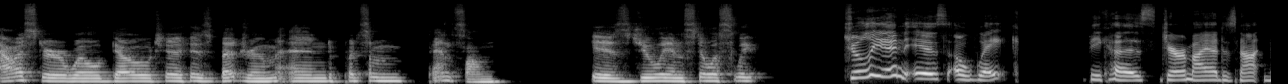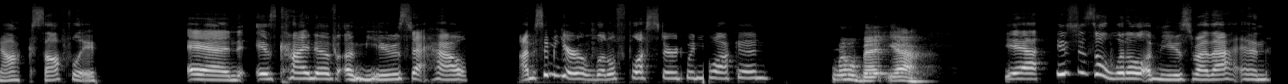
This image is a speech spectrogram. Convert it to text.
Aleister will go to his bedroom and put some pants on. Is Julian still asleep? Julian is awake because Jeremiah does not knock softly and is kind of amused at how I'm assuming you're a little flustered when you walk in. A little bit, yeah. Yeah, he's just a little amused by that. And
